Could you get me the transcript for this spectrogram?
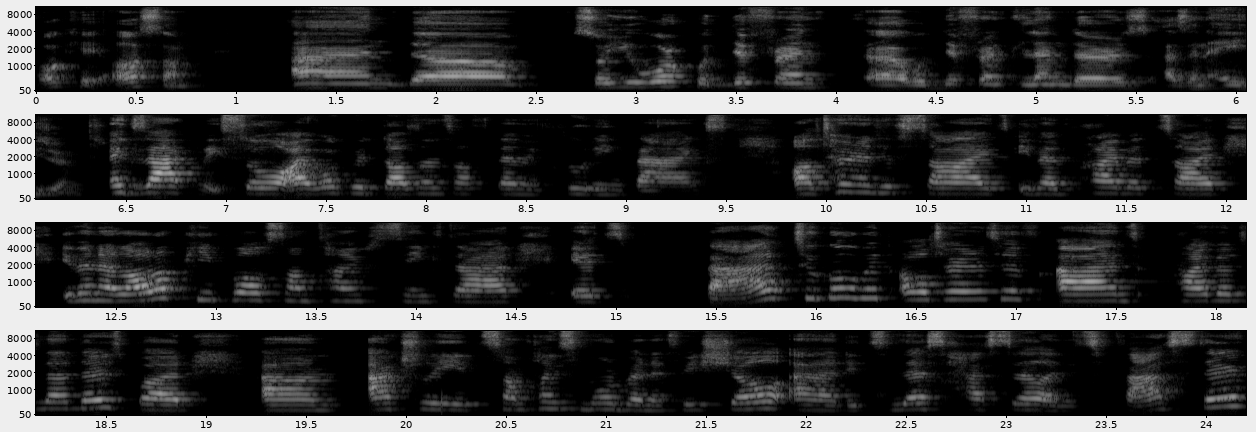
Okay, awesome. And uh, so you work with different uh, with different lenders as an agent. Exactly. So I work with dozens of them, including banks, alternative sites, even private side. Even a lot of people sometimes think that it's bad to go with alternative and private lenders, but um, actually it's sometimes more beneficial and it's less hassle and it's faster,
